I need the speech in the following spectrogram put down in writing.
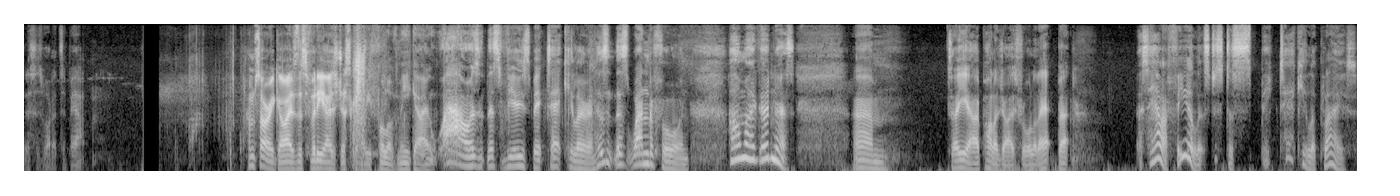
This is what it's about. I'm sorry guys, this video is just going to be full of me going, wow, isn't this view spectacular, and isn't this wonderful, and oh my goodness. Um, so yeah, I apologise for all of that, but that's how I feel. It's just a spectacular place.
